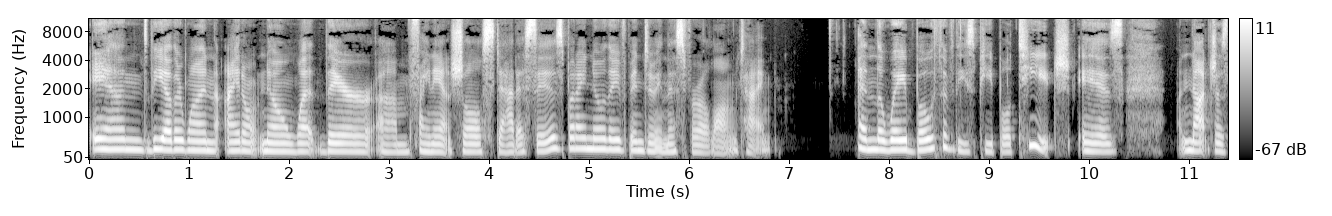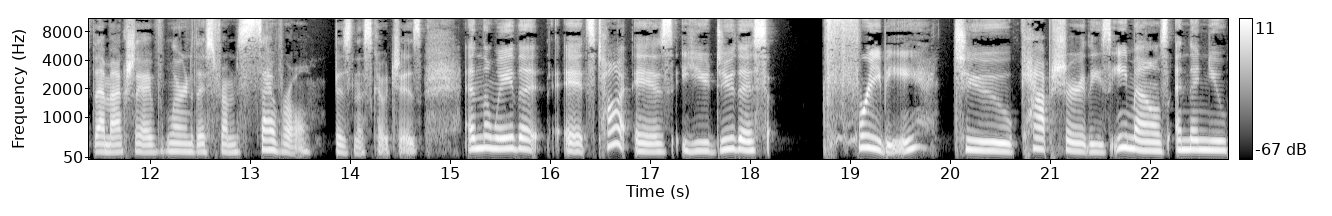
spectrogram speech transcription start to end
And the other one, I don't know what their um, financial status is, but I know they've been doing this for a long time. And the way both of these people teach is not just them, actually, I've learned this from several business coaches. And the way that it's taught is you do this freebie to capture these emails and then you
